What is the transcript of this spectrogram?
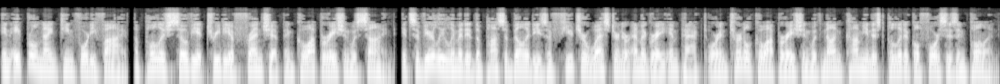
In April 1945, a Polish-Soviet Treaty of Friendship and Cooperation was signed. It severely limited the possibilities of future Western or émigré impact or internal cooperation with non-communist political forces in Poland.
